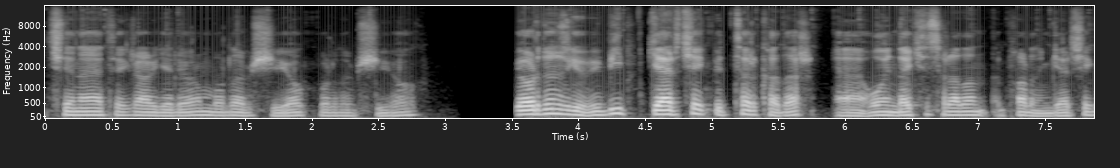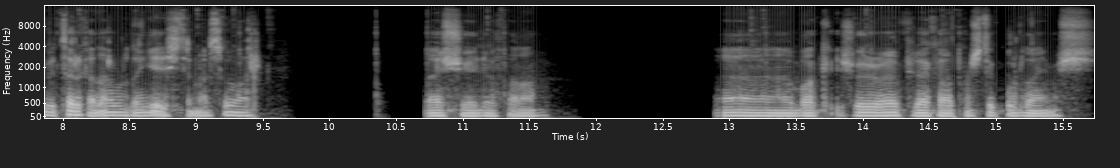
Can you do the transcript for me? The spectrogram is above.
İçine tekrar geliyorum. Burada bir şey yok. Burada bir şey yok. Gördüğünüz gibi bir gerçek bir tır kadar eee, oyundaki sıradan pardon gerçek bir tır kadar burada geliştirmesi var. Ben şöyle falan. Eee, bak şuraya plaka atmıştık buradaymış.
